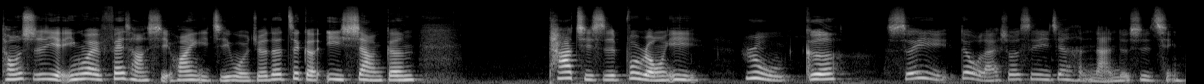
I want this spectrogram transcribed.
同时，也因为非常喜欢，以及我觉得这个意象跟它其实不容易入歌，所以对我来说是一件很难的事情。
